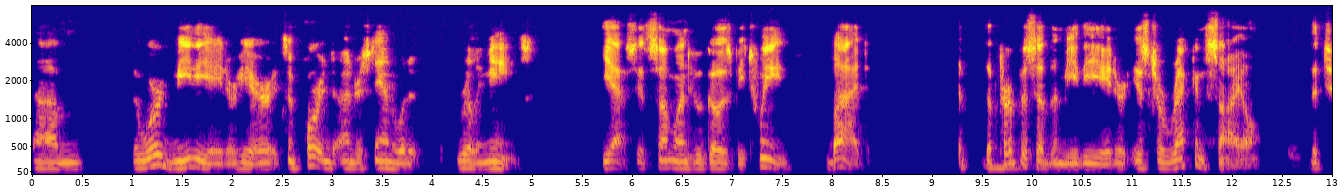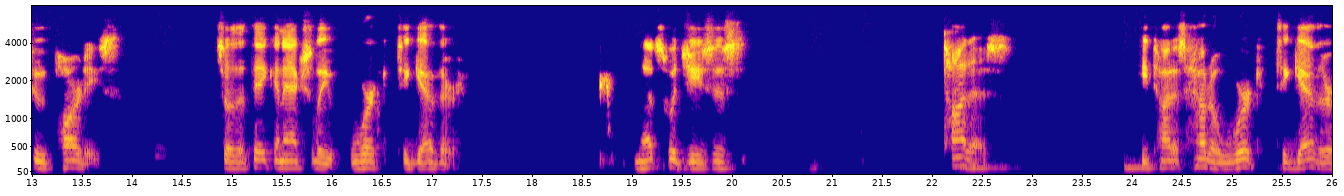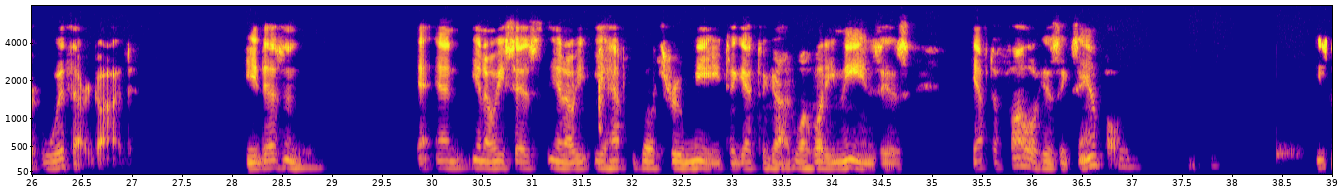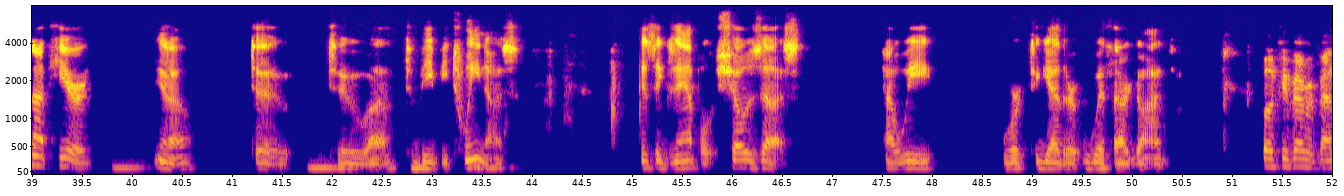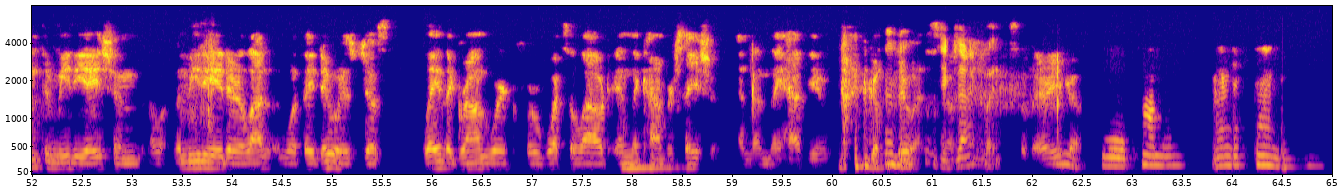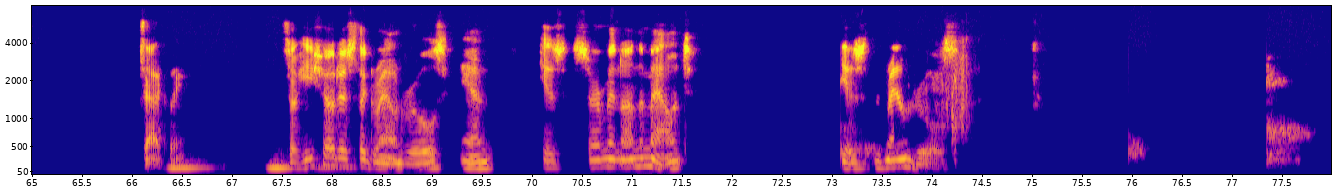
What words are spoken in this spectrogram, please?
um, the word mediator here, it's important to understand what it really means. Yes, it's someone who goes between, but the, the purpose of the mediator is to reconcile the two parties so that they can actually work together. And that's what Jesus taught us. He taught us how to work together with our God. He doesn't, and, you know, he says, you know, you have to go through me to get to God. Well, what he means is you have to follow his example. He's not here, you know, to to uh, to be between us. His example shows us how we work together with our God. Well, if you've ever been through mediation, the mediator, a lot what they do is just lay the groundwork for what's allowed in the conversation, and then they have you go mm-hmm. through it. So, Exactly. So there you go. More common understanding. Exactly. So he showed us the ground rules, and his Sermon on the Mount is the ground rules.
